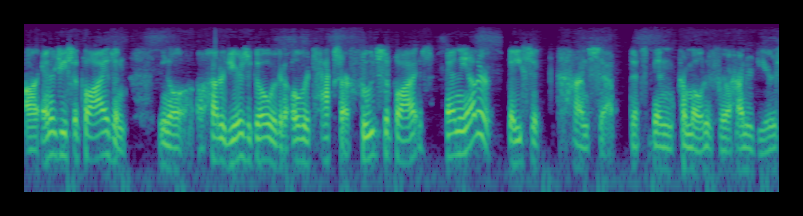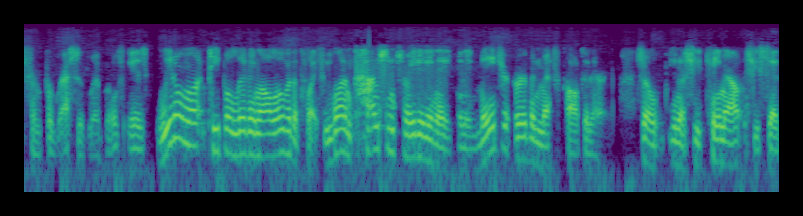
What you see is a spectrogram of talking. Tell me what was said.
our energy supplies, and you know, a hundred years ago, we're going to overtax our food supplies. And the other basic concept that's been promoted for a hundred years from progressive liberals is we don't want people living all over the place. We want them concentrated in a in a major urban metropolitan area. So, you know, she came out and she said,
